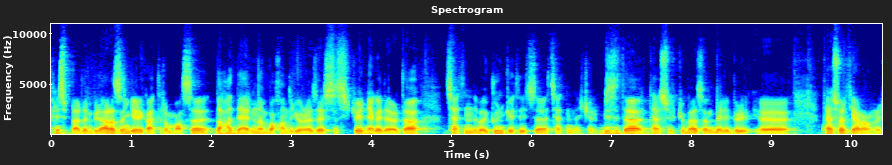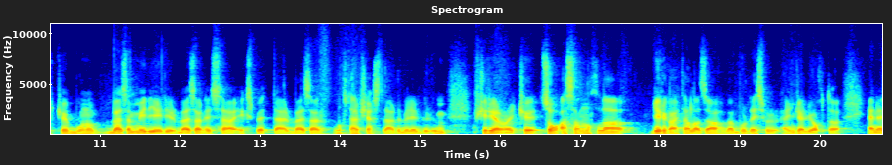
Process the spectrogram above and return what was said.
prinsiplərdən biri ərazilərin geri qaytarılması. Daha dərindən baxanda görəcəksiniz ki, nə qədər də çətindir və gün getdikcə çətinləşir. Bizdə təəssüf ki, bəzən belə bir təəssürat yaranır ki, bunu bəzən media eləyir, bəzən isə ekspertlər, bəzən müxtəlif şəxslərdə belə bir fikir yaranır ki, çox asanlıqla geri qaytarılacaq və burada heç bir əngəl yoxdur. Yəni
